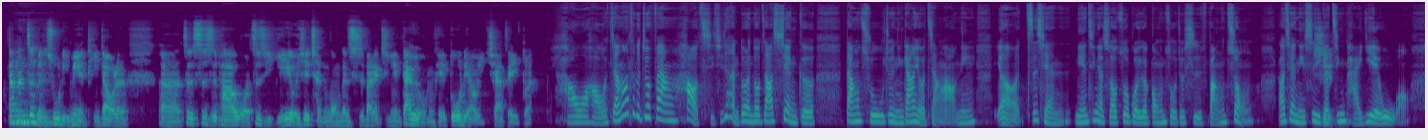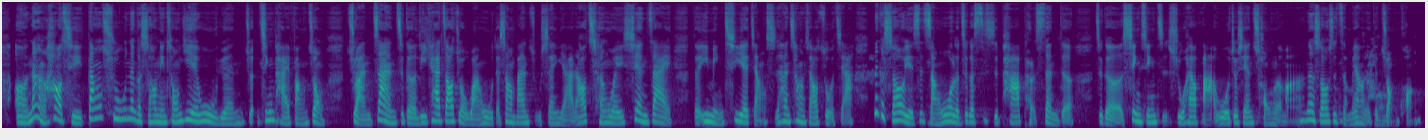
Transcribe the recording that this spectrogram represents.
当然，这本书里面也提到了，呃，这四十趴，我自己也有一些成功跟失败的经验。待会我们可以多聊一下这一段。好哦，好，我讲到这个就非常好奇。其实很多人都知道宪哥当初就您刚刚有讲啊，您呃之前年轻的时候做过一个工作，就是防重，而且你是一个金牌业务哦。呃，那很好奇，当初那个时候您从业务员转金牌防重转战这个离开朝九晚五的上班族生涯，然后成为现在的一名企业讲师和畅销作家，那个时候也是掌握了这个四十趴 percent 的这个信心指数，还有把握就先冲了嘛？那时候是怎么样的一状况，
